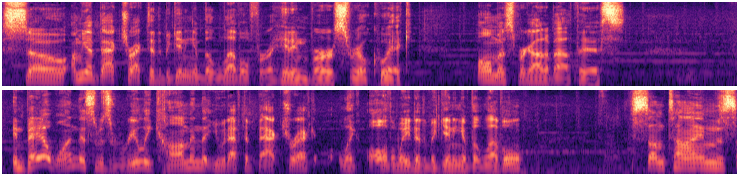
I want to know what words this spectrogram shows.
So, I'm gonna backtrack to the beginning of the level for a hidden verse real quick. Almost forgot about this. In Bayo 1, this was really common that you would have to backtrack, like, all the way to the beginning of the level sometimes.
